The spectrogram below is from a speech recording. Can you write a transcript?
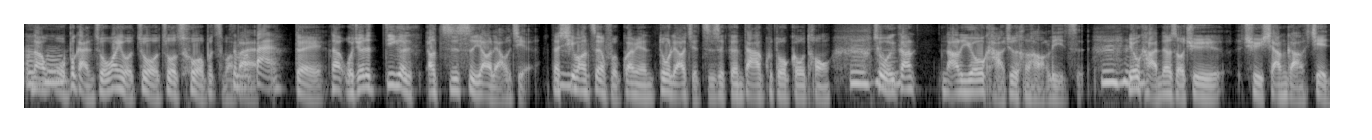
那我不敢做，万一我做我做错，不怎么办？对，那我觉得第一个要知识要了解，那希望政府官员多了解知识，跟大家多沟通。嗯，所以我刚。拿了优卡就是很好的例子。优卡那时候去去香港借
